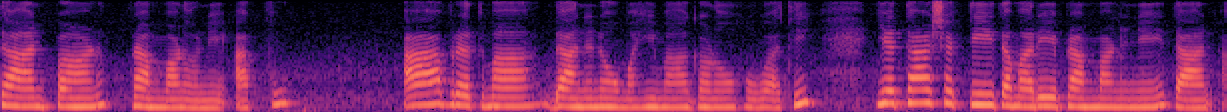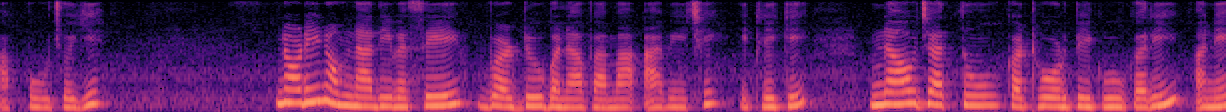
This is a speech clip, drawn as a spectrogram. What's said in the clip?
દાન પણ બ્રાહ્મણોને આપવું. આ વ્રતમાં દાનનો મહિમા ઘણો હોવાથી યથાશક્તિ તમારે બ્રાહ્મણને દાન આપવું જોઈએ. નોડી નોમના દિવસે વરડું બનાવવામાં આવે છે એટલે કે નવ જાતનું કઠોળ ભેગું કરી અને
